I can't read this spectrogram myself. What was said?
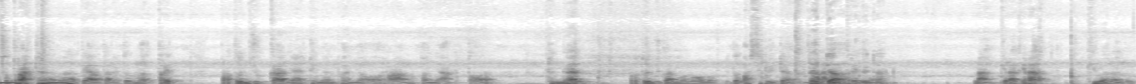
sutradara teater itu nge-treat pertunjukannya dengan banyak orang, banyak aktor dengan pertunjukan monolog itu pasti beda beda beda Nah, kira-kira gimana tuh?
